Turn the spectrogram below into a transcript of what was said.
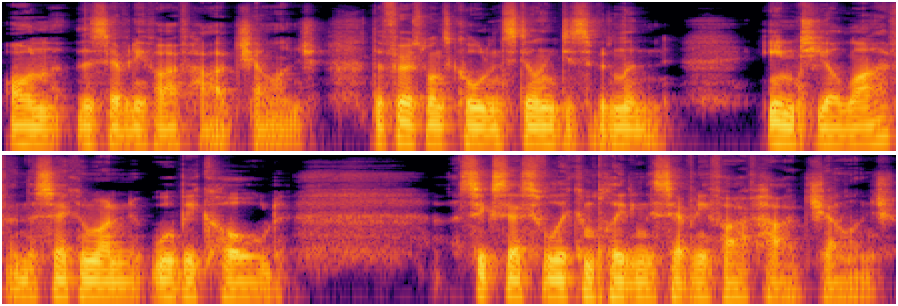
on the 75 Hard Challenge. The first one's called Instilling Discipline into Your Life, and the second one will be called Successfully Completing the 75 Hard Challenge.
